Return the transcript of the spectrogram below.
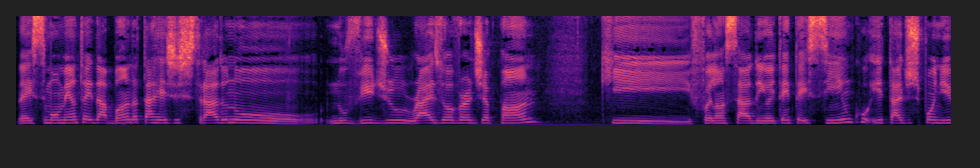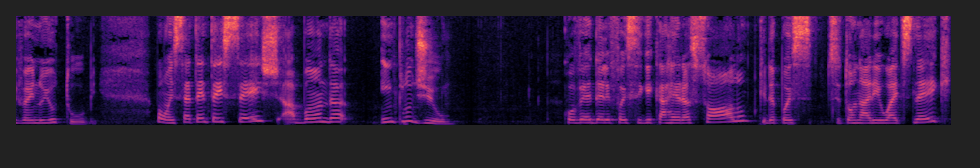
Né? Esse momento aí da banda tá registrado no, no vídeo Rise Over Japan, que foi lançado em 85 e está disponível aí no YouTube. Bom, em 76 a banda implodiu. O cover dele foi seguir carreira solo, que depois se tornaria White Snake.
